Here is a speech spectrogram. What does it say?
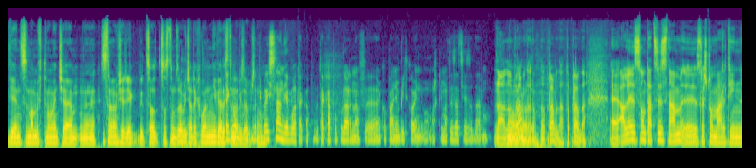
Więc mamy w tym momencie, e, zastanawiam się jakby co, co z tym zrobić, ale chyba niewiele dlatego, z tym mogę zrobić. Dlatego no. Islandia była taka, taka popularna w e, kopaniu bitcoinu, bo masz klimatyzację za darmo. No, no, no prawda, prawda, no prawda, to prawda. E, ale są tacy, znam, e, zresztą Martin,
